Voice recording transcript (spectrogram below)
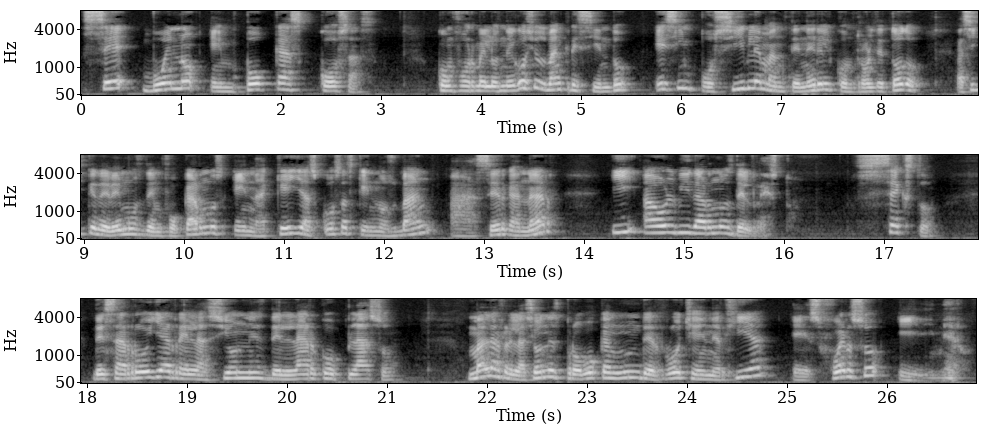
sé bueno en pocas cosas. Conforme los negocios van creciendo, es imposible mantener el control de todo, así que debemos de enfocarnos en aquellas cosas que nos van a hacer ganar y a olvidarnos del resto. Sexto, desarrolla relaciones de largo plazo. Malas relaciones provocan un derroche de energía, esfuerzo y dinero.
